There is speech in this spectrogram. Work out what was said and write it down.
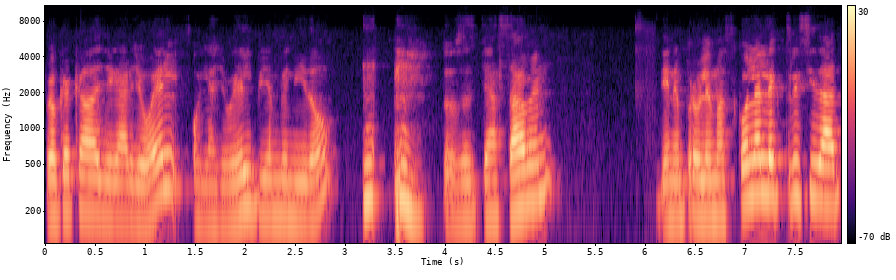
Veo que acaba de llegar Joel. Hola Joel, bienvenido. Entonces ya saben, tienen problemas con la electricidad,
